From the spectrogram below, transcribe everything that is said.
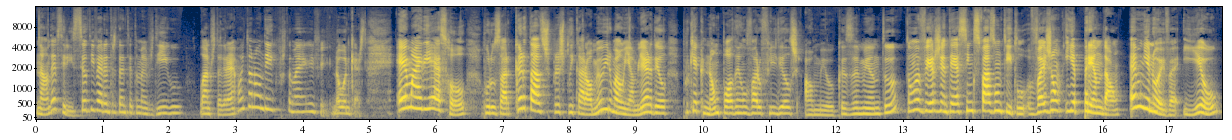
Não, deve ser isso. Se eu tiver, entretanto, eu também vos digo lá no Instagram, ou então não digo, porque também, enfim, no one cares. Am I the asshole por usar cartazes para explicar ao meu irmão e à mulher dele porque é que não podem levar o filho deles ao meu casamento? Estão a ver, gente, é assim que se faz um título. Vejam e aprendam. A minha noiva e eu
